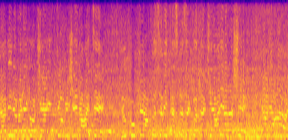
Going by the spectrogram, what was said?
David Belego qui a été obligé d'arrêter, de couper un peu sa vitesse. Mais Zakota qui n'a rien lâché. Derrière là,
